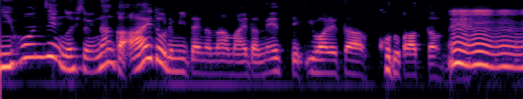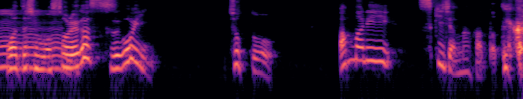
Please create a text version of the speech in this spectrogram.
日本人の人になんかアイドルみたいな名前だねって言われたことがあったのね。私もそれがすごい、ちょっと、あんまり好きじゃなかったというか。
